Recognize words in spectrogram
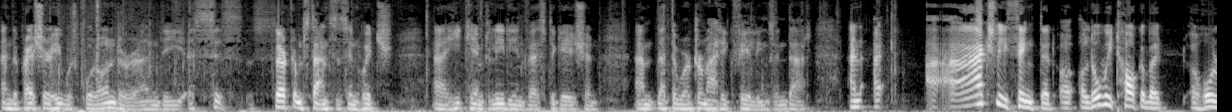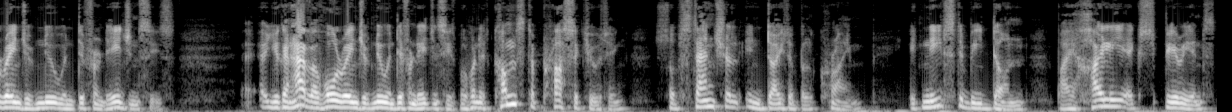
and the pressure he was put under and the assist- circumstances in which uh, he came to lead the investigation, um, that there were dramatic failings in that. And I, I actually think that uh, although we talk about a whole range of new and different agencies, uh, you can have a whole range of new and different agencies, but when it comes to prosecuting substantial indictable crime, it needs to be done by highly experienced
